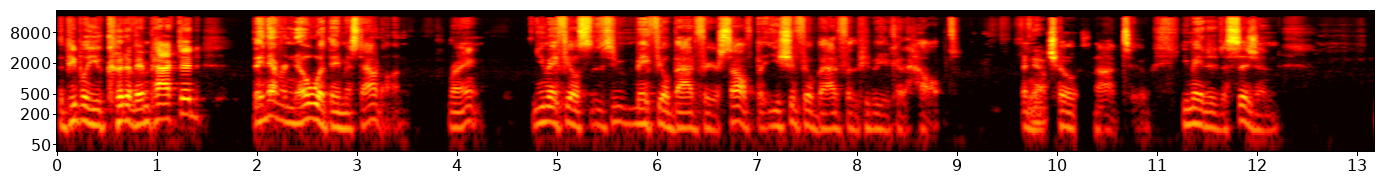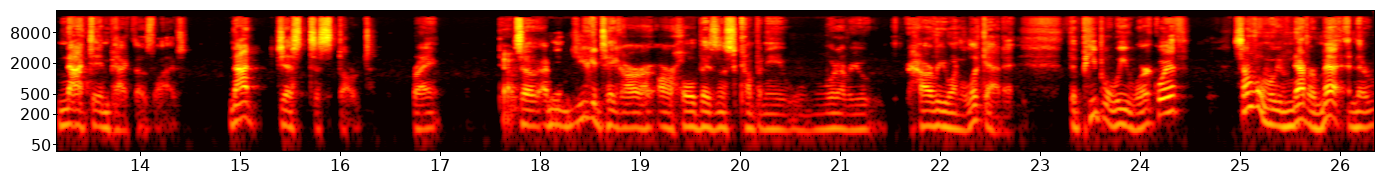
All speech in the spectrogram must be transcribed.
the people you could have impacted, they never know what they missed out on, right? You may feel you may feel bad for yourself, but you should feel bad for the people you could have helped, and yeah. you chose not to. You made a decision not to impact those lives, not just to start, right? Yeah. So I mean, you could take our our whole business company, whatever you, however you want to look at it. The people we work with, some of them we've never met, and they're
